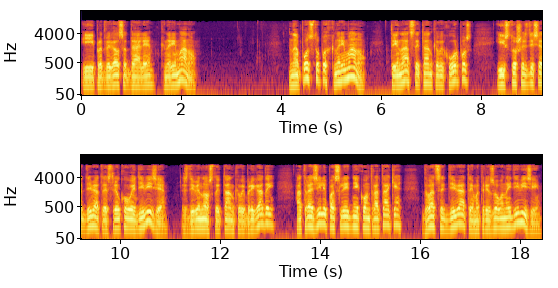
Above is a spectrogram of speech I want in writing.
и продвигался далее, к Нариману. На подступах к Нариману 13-й танковый корпус и 169-я стрелковая дивизия с 90-й танковой бригадой отразили последние контратаки 29-й моторизованной дивизии.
